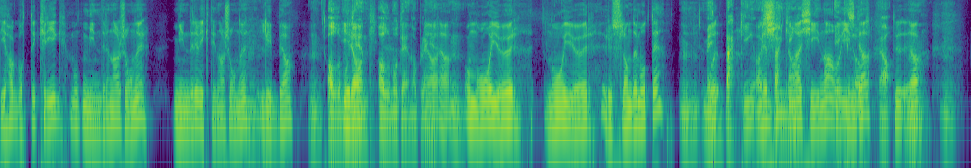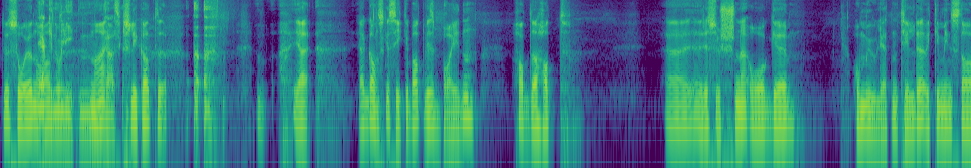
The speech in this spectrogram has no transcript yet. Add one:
de har gått til krig mot mindre nasjoner, mindre viktige nasjoner. Mm. Libya, mm. Alle mot Irak. En, alle mot én-opplegget. Ja, ja. Mm. Og nå gjør, nå gjør, Russland det mot det. Mm. Med backing av med Kina. Backing av Kina og Ikke India. Ja. Du, Du så jo nå Det er ikke noe liten Nei, task. slik at jeg, jeg er ganske sikker på at hvis Biden hadde hatt ressursene og, eh, og muligheten til det, og ikke minst da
